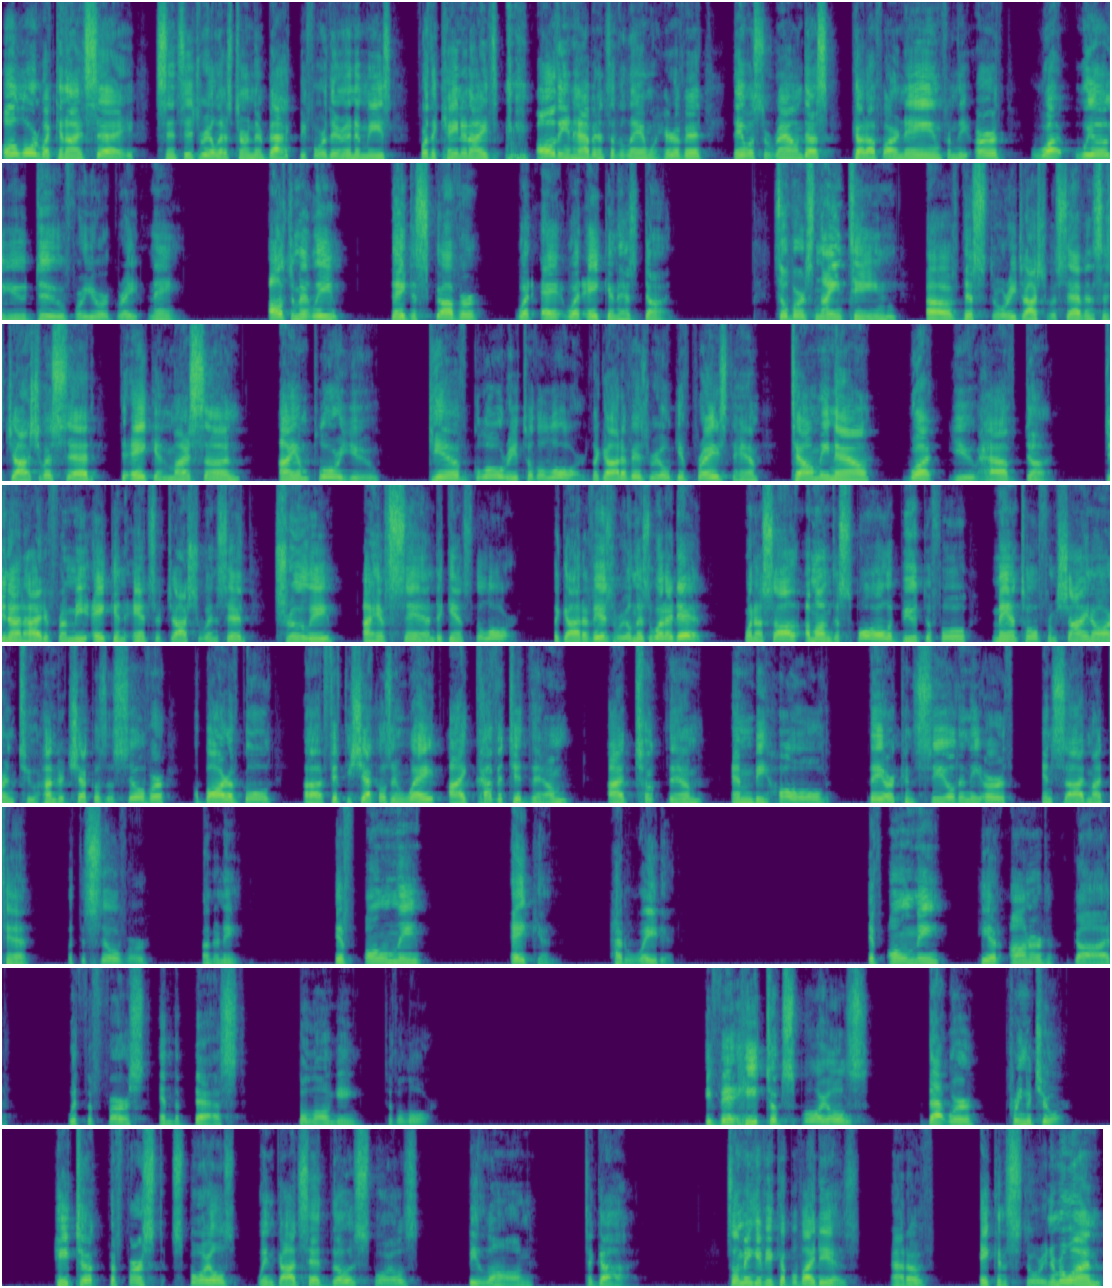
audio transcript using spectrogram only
Oh Lord, what can I say? Since Israel has turned their back before their enemies, for the Canaanites, all the inhabitants of the land will hear of it. They will surround us, cut off our name from the earth. What will you do for your great name? Ultimately, they discover what, what Achan has done. So, verse 19 of this story, Joshua 7, says Joshua said to Achan, My son, I implore you, give glory to the Lord, the God of Israel, give praise to him. Tell me now what you have done. Do not hide it from me. Achan answered Joshua and said, Truly, I have sinned against the Lord, the God of Israel. And this is what I did. When I saw among the spoil a beautiful mantle from Shinar and 200 shekels of silver, a bar of gold, uh, 50 shekels in weight, I coveted them. I took them, and behold, they are concealed in the earth inside my tent with the silver underneath. If only Achan had waited. If only he had honored God with the first and the best belonging to the Lord. He took spoils that were premature. He took the first spoils when God said those spoils belong to God. So let me give you a couple of ideas out of Achan's story. Number one,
